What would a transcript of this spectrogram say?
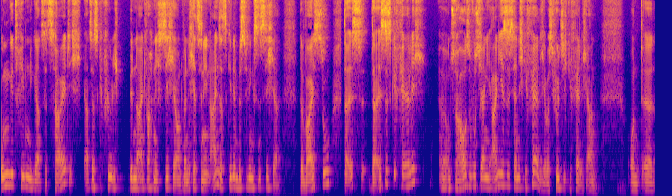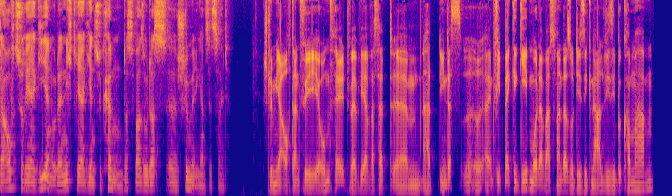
umgetrieben die ganze Zeit. Ich hatte das Gefühl, ich bin einfach nicht sicher. Und wenn ich jetzt in den Einsatz gehe, dann bist du wenigstens sicher. Da weißt du, da ist, da ist es gefährlich. Äh, und zu Hause wusste ich eigentlich, eigentlich ist es ja nicht gefährlich, aber es fühlt sich gefährlich an. Und äh, darauf zu reagieren oder nicht reagieren zu können, das war so das äh, Schlimme die ganze Zeit schlimm ja auch dann für ihr Umfeld. Wer, was hat, ähm, hat ihnen das äh, ein Feedback gegeben oder was waren da so die Signale, die sie bekommen haben?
